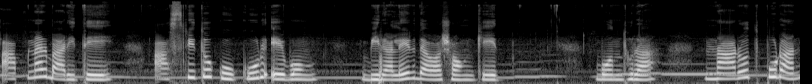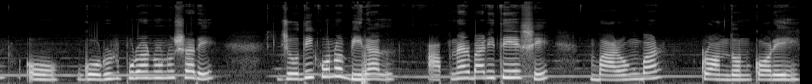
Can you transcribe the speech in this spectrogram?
আপনার বাড়িতে আশ্রিত কুকুর এবং বিড়ালের দেওয়া সংকেত। বন্ধুরা, নারদ পুরাণ ও গরুর পুরাণ অনুসারে যদি কোনো বিড়াল আপনার বাড়িতে এসে বারংবার ক্রন্দন করে,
